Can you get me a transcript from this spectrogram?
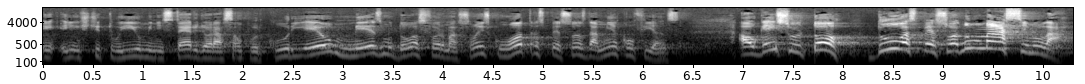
é instituir o ministério de oração por cura e eu mesmo dou as formações com outras pessoas da minha confiança. Alguém surtou, duas pessoas no máximo lá.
